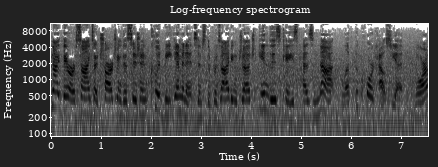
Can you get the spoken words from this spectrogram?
Tonight, there are signs a charging decision could be imminent since the presiding judge in this case has not left the courthouse yet. Norah?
